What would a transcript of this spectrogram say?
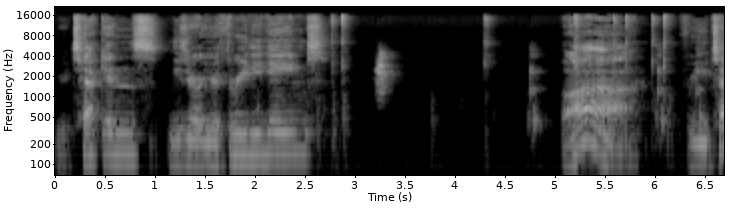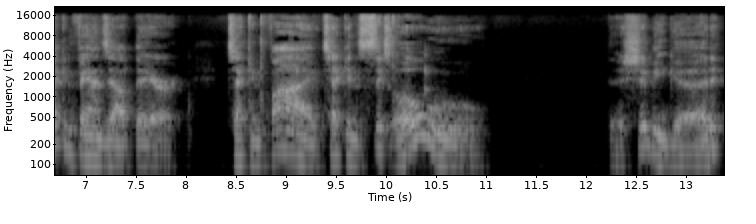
your Tekkens. These are your 3D games. Ah, for you Tekken fans out there. Tekken 5, Tekken 6. Oh, This should be good.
